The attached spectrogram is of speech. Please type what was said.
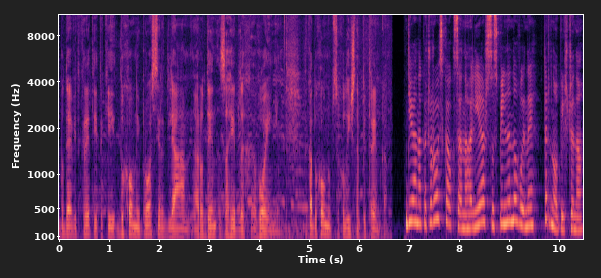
буде відкритий такий духовний простір для родин загиблих воїнів. Така духовно-психологічна підтримка. Діана Качуровська, Оксана Галіяш, Суспільне новини, Тернопільщина.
